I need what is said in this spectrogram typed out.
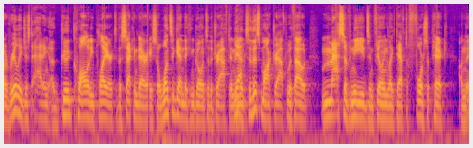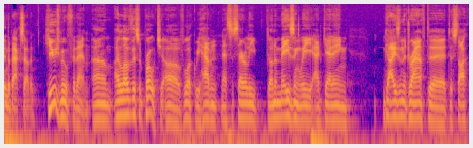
but really just adding a good quality player to the secondary. So once again, they can go into the draft and Yeah. into this mock draft without massive needs and feeling like they have to force a pick on the, in the back seven. Huge move for them. Um, I love this approach of look, we haven't necessarily done amazingly at getting guys in the draft to, to stock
